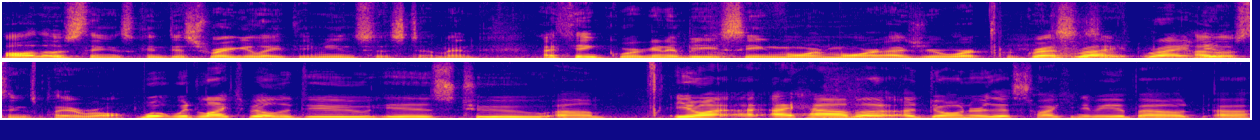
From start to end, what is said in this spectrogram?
all those things can dysregulate the immune system, and I think we're going to be seeing more and more as your work progresses Right, of right. how It- those things play a role. What we'd like to be able to do is to, um, you know, I, I have a, a donor that's talking to me about uh,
